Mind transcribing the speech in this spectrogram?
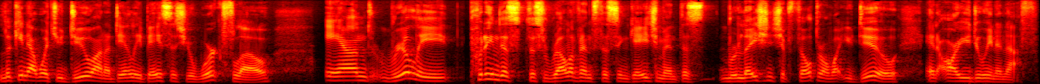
looking at what you do on a daily basis, your workflow, and really putting this this relevance, this engagement, this relationship filter on what you do and are you doing enough?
